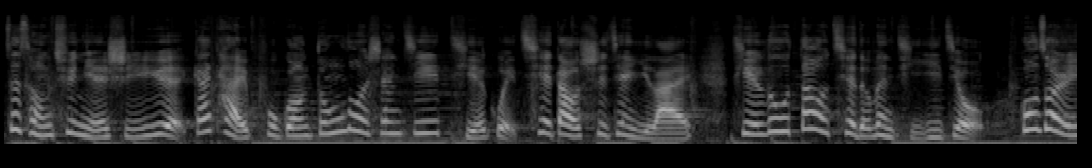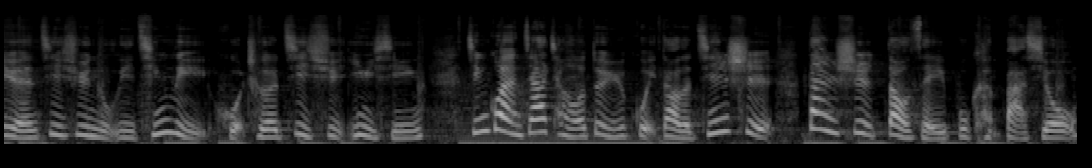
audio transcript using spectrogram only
自从去年十一月该台曝光东洛杉矶铁轨窃盗事件以来，铁路盗窃的问题依旧，工作人员继续努力清理，火车继续运行。尽管加强了对于轨道的监视，但是盗贼不肯罢休。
